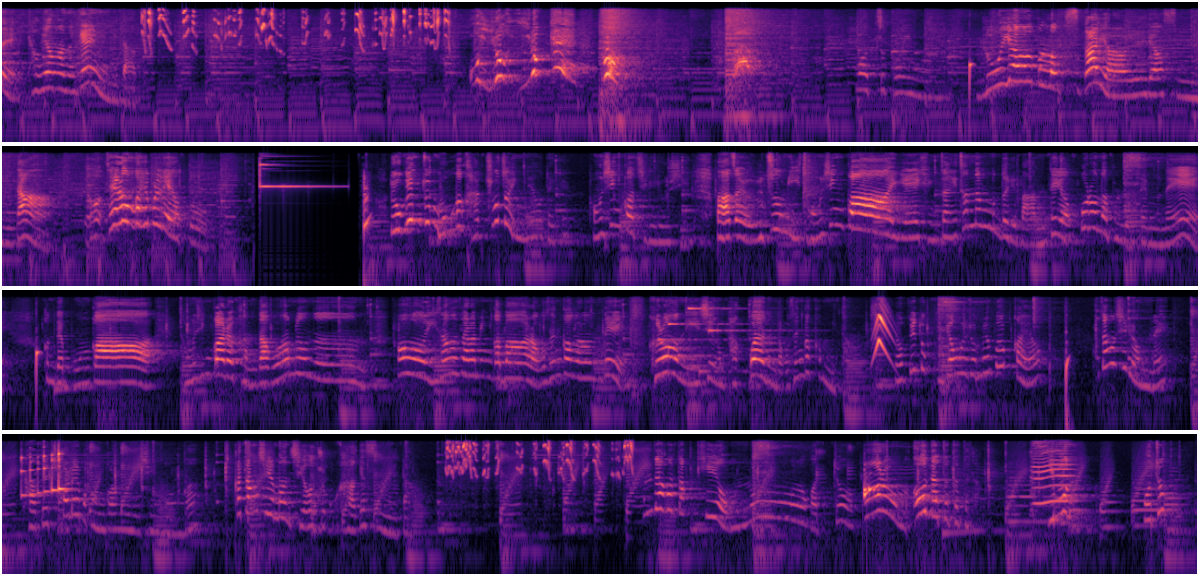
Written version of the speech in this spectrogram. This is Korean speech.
시간을 경영하는 게임입니다. 오 이러, 이렇게! 어! Going on? Lower Bullocks가 열렸습니다. 어, 새로운 거 해볼래요 또. 여긴 좀 뭔가 갖춰져 있네요 되게 정신과 진료실 맞아요 요즘 이 정신과에 굉장히 찾는 분들이 많대요 코로나 블루 때문에 근데 뭔가 정신과를 간다고 하면은 어 이상한 사람인가 봐 라고 생각을 하는데 그런 인식은 바꿔야 된다고 생각합니다 여기도 구경을 좀 해볼까요? 화장실이 없네 다들 철회 관광이신 건가? 화장실만 지어주고 가겠습니다 현대가 딱히 없는 것 같죠? 아, 어, 됐다, 됐다, 됐다. 이분, 뭐죠?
